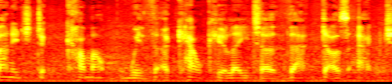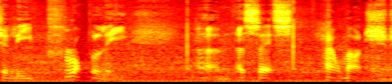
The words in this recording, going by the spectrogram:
manage to come up with a calculator that does actually properly um, assess how much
